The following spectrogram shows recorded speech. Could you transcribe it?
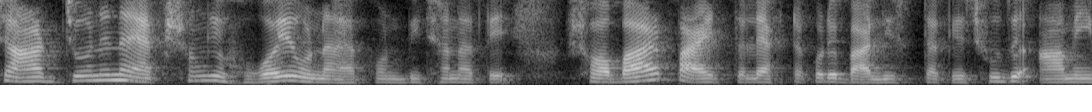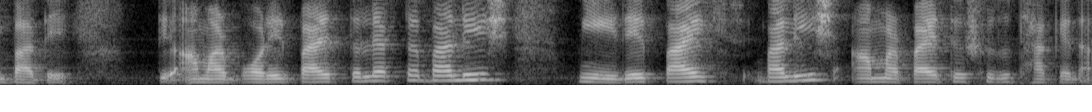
চারজনে না একসঙ্গে হয়ও না এখন বিছানাতে। সবার পায়ের তলে একটা করে বালিশ থাকে, শুধু আমি বাদে। আমার বরের পায়ের তলে একটা বালিশ মেয়েদের পায়ে বালিশ, আমার পায়ে তো শুধু থাকে না।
